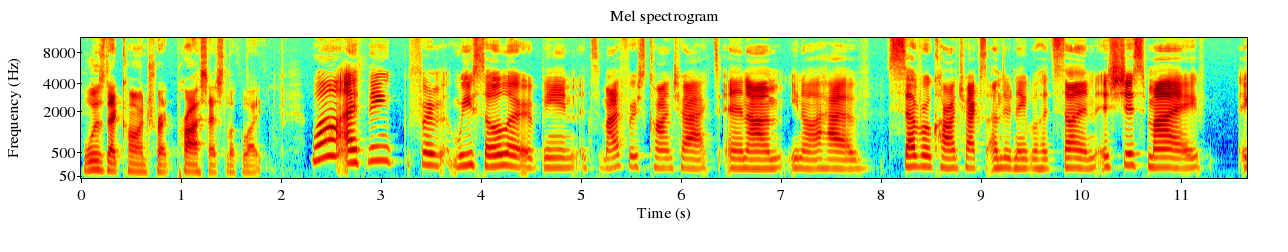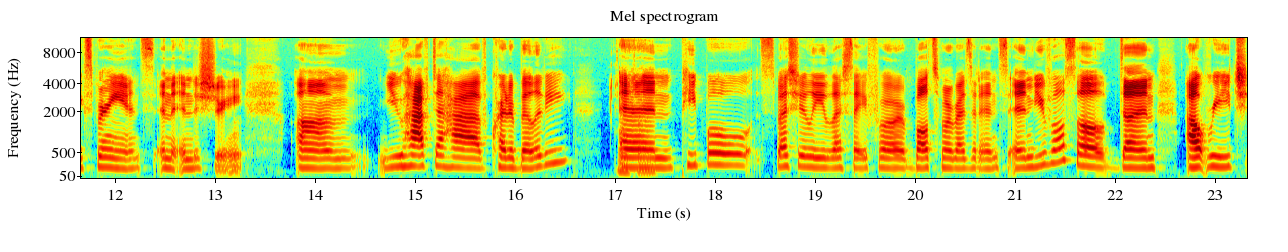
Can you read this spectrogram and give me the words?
What does that contract process look like? Well, I think for We Solar being it's my first contract, and um, you know, I have several contracts under Neighborhood Sun. It's just my experience in the industry. Um, you have to have credibility Okay. And people, especially let's say for Baltimore residents, and you've also done outreach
